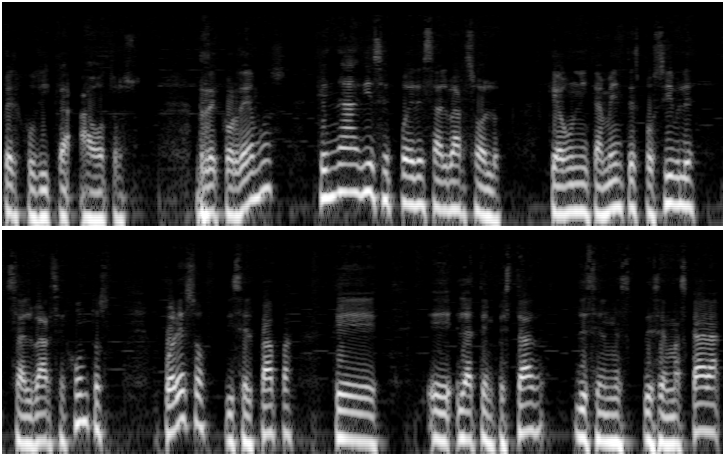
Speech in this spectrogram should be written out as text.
perjudica a otros. Recordemos que nadie se puede salvar solo, que únicamente es posible salvarse juntos. Por eso, dice el Papa, que eh, la tempestad desenmascara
